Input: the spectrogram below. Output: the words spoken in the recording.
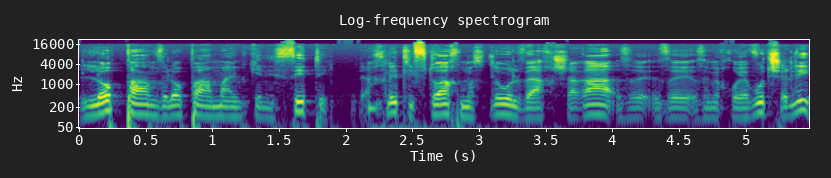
לא פעם ולא פעמיים, כי ניסיתי להחליט לפתוח מסלול והכשרה, זה, זה, זה מחויבות שלי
